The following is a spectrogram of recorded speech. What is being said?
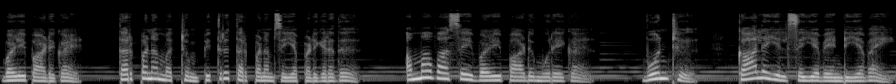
வழிபாடுகள் தர்ப்பணம் மற்றும் பித்ரு தர்ப்பணம் செய்யப்படுகிறது. அம்மாவாசை வழிபாடு முறைகள் ஒன்று காலையில் செய்ய வேண்டியவை.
